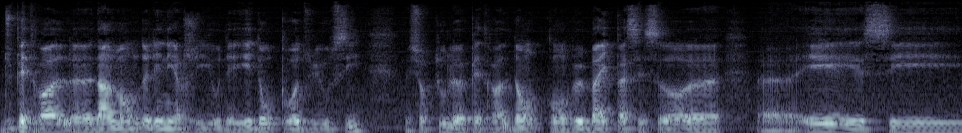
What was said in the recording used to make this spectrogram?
du pétrole dans le monde, de l'énergie et d'autres produits aussi mais surtout le pétrole. Donc, on veut bypasser ça. Euh, euh, et ces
